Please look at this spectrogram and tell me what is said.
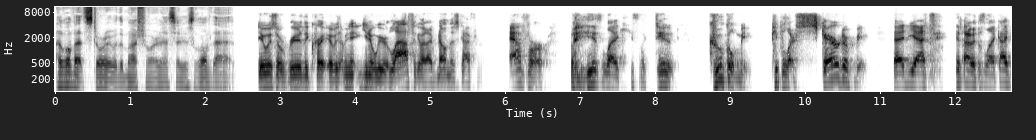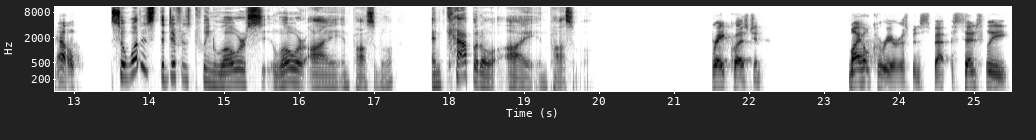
I love that story with the martial artist. I just love that. It was a really crazy. It was. I mean, you know, we were laughing about. It. I've known this guy forever, but he's like, he's like, dude, Google me. People are scared of me, and yet, and I was like, I know. So, what is the difference between lower lower I impossible and capital I impossible? Great question my whole career has been spent essentially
